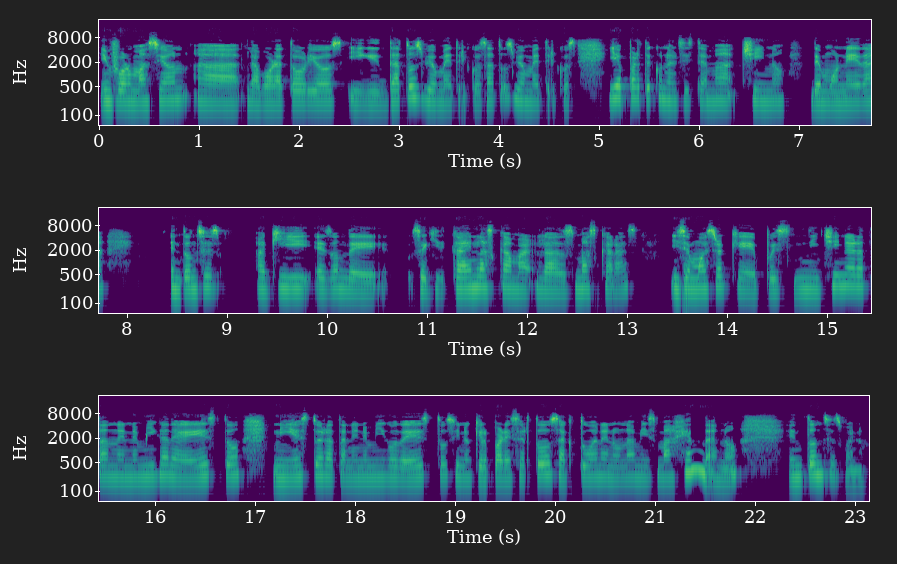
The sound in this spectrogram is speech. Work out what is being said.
información a laboratorios y datos biométricos, datos biométricos y aparte con el sistema chino de moneda? Entonces, aquí es donde se caen las, las máscaras y se muestra que pues ni China era tan enemiga de esto, ni esto era tan enemigo de esto, sino que al parecer todos actúan en una misma agenda, ¿no? Entonces, bueno,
